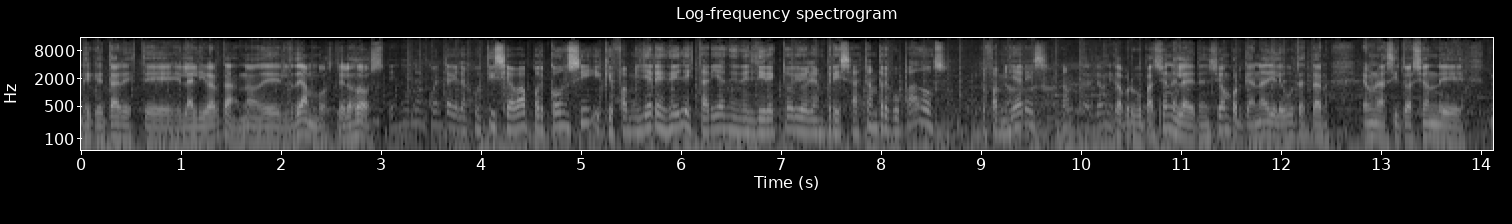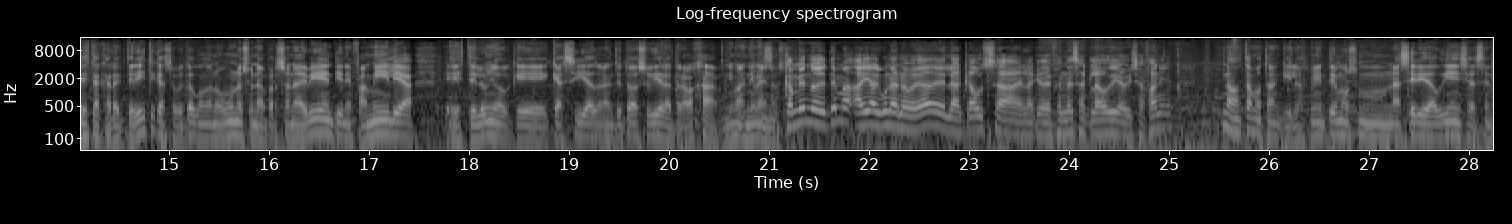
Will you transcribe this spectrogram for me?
decretar este, la libertad ¿no? de, ambos, de los dos. Teniendo en cuenta que la justicia va por Conci y que familiares de él estarían en el directorio de la empresa, ¿están preocupados los familiares? ¿No? La única preocupación es la detención porque a nadie le gusta estar en una situación de, de estas características, sobre todo cuando uno es una persona de bien, tiene familia, este, lo único que, que hacía durante toda su vida era trabajar, ni más ni menos. Cambiando de tema, ¿hay alguna novedad de la causa en la que defendés a Claudia Villafani? No, estamos tranquilos, tenemos una serie de audiencias en...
